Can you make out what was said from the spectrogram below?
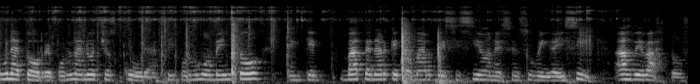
una torre, por una noche oscura, sí, por un momento en que va a tener que tomar decisiones en su vida, y sí, haz de bastos.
